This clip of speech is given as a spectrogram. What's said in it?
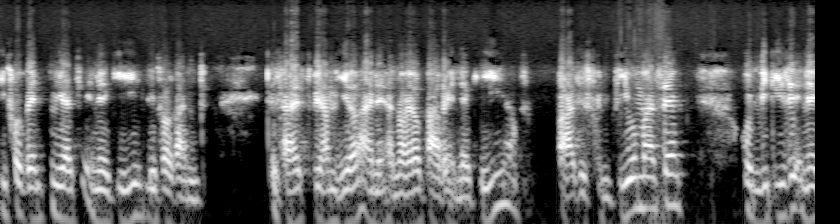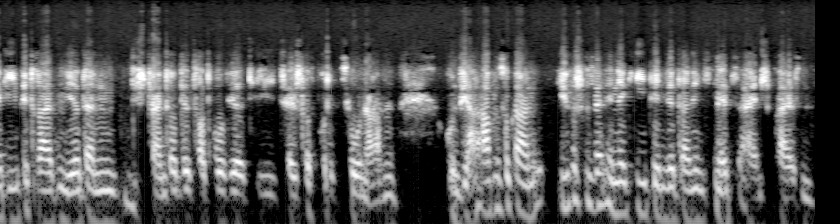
die verwenden wir als Energielieferant. Das heißt, wir haben hier eine erneuerbare Energie auf Basis von Biomasse. Und mit dieser Energie betreiben wir dann die Standorte dort, wo wir die Zellstoffproduktion haben. Und wir haben sogar einen Überschuss an Energie, den wir dann ins Netz einspeisen.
